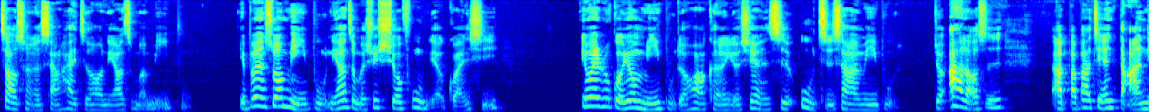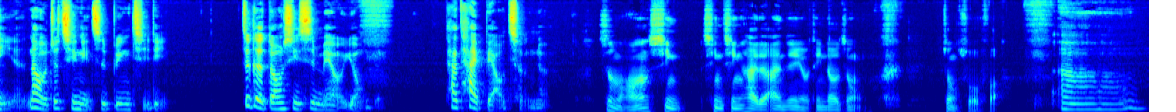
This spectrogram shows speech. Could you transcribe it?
造成了伤害之后，你要怎么弥补？也不能说弥补，你要怎么去修复你的关系？因为如果用弥补的话，可能有些人是物质上的弥补，就啊，老师啊，爸爸今天打你了，那我就请你吃冰淇淋，这个东西是没有用的，它太表层了。这种好像性性侵害的案件有听到这种 这种说法。嗯、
